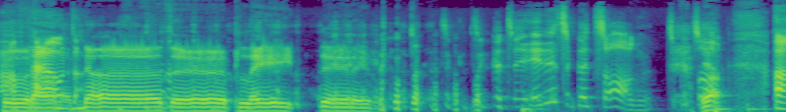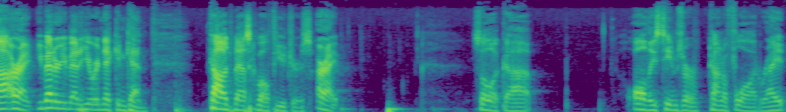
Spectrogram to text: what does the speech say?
Put found- on another plate. it's a good, it is a good song. It's a good song. Uh, all right, you better you better hear what Nick and Ken. College basketball futures. All right. So look, uh, all these teams are kind of flawed, right?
